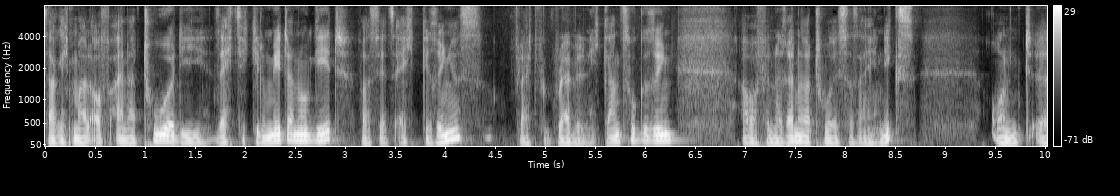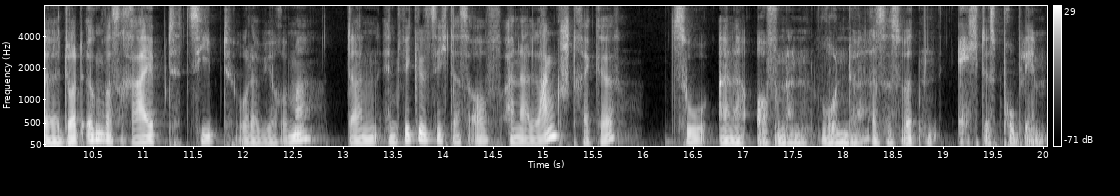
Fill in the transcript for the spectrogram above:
sage ich mal auf einer Tour, die 60 Kilometer nur geht, was jetzt echt gering ist, vielleicht für Gravel nicht ganz so gering, aber für eine Rennradtour ist das eigentlich nichts, und äh, dort irgendwas reibt, zieht oder wie auch immer, dann entwickelt sich das auf einer Langstrecke zu einer offenen Wunde. Also es wird ein echtes Problem.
